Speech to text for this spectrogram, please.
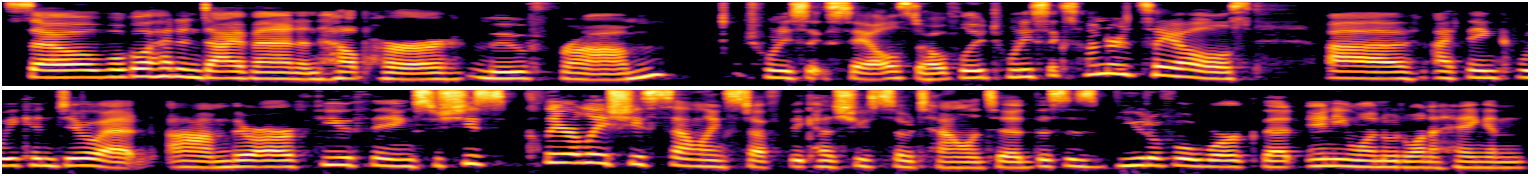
so we'll go ahead and dive in and help her move from 26 sales to hopefully 2,600 sales. Uh, I think we can do it. Um, there are a few things. So she's clearly she's selling stuff because she's so talented. This is beautiful work that anyone would want to hang in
